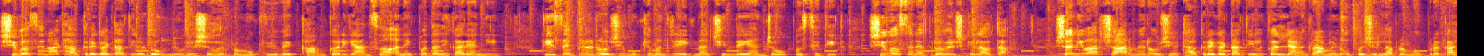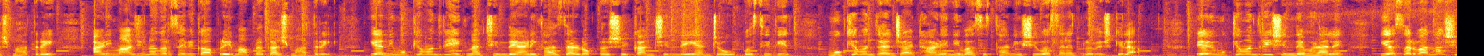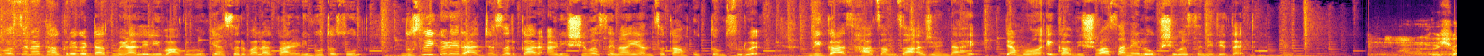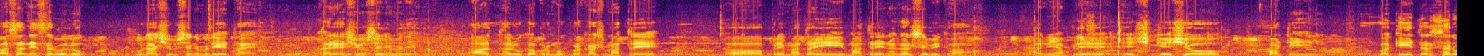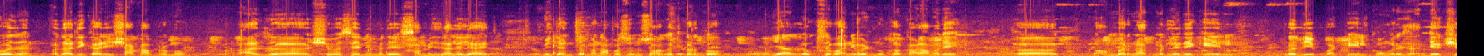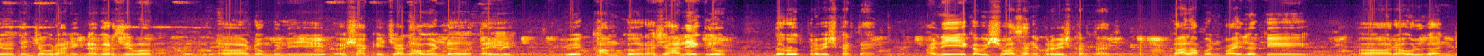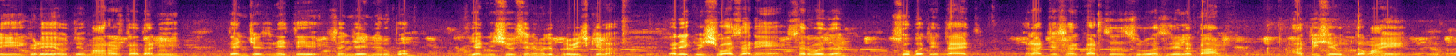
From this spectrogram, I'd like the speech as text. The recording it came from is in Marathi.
शिवसेना ठाकरे गटातील डोंबिवली शहर प्रमुख विवेक खामकर यांसह अनेक पदाधिकाऱ्यांनी तीस एप्रिल रोजी मुख्यमंत्री एकनाथ शिंदे यांच्या उपस्थितीत शिवसेनेत प्रवेश केला होता. शनिवार चार मे रोजी ठाकरे गटातील कल्याण ग्रामीण उपजिल्हा प्रमुख प्रकाश म्हात्रे आणि माजी नगरसेविका प्रेमा प्रकाश म्हात्रे यांनी मुख्यमंत्री एकनाथ शिंदे आणि खासदार डॉक्टर श्रीकांत शिंदे यांच्या उपस्थितीत मुख्यमंत्र्यांच्या ठाणे निवासस्थानी शिवसेनेत प्रवेश केला. यावेळी मुख्यमंत्री शिंदे म्हणाले या सर्वांना शिवसेना ठाकरे गटात मिळालेली वागणूक या सर्वाला कारणीभूत असून दुसरीकडे राज्य सरकार आणि शिवसेना यांचं काम उत्तम सुरू आहे. विकास हाच आमचा अजेंडा आहे. त्यामुळं एका विश्वासाने लोक शिवसेनेत येत आहेत. विश्वासाने सर्व लोक पुन्हा शिवसेनेमध्ये येत आहेत. खऱ्या शिवसेनेमध्ये. आज तालुका प्रमुख प्रकाश म्हात्रे प्रेमाताई म्हात्रे नगरसेविका आणि आपले एच केशव पाटील बाकी इतर सर्वजण पदाधिकारी शाखा प्रमुख आज शिवसेनेमध्ये सामील झालेले आहेत. मी त्यांचं मनापासून स्वागत करतो. या लोकसभा निवडणुका काळामध्ये अंबरनाथमधले देखील प्रदीप पाटील काँग्रेस अध्यक्ष त्यांच्याबरोबर अनेक नगरसेवक डोंबिवली शाखेच्या गावंड ताई विवेक खामकर असे अनेक लोक दररोज प्रवेश करत आहेत आणि एका विश्वासाने प्रवेश करत आहेत काल आपण पाहिलं की राहुल गांधी इकडे होते महाराष्ट्रात आणि त्यांचेच नेते संजय निरुपम यांनी शिवसेनेमध्ये प्रवेश केला. कारण एक विश्वासाने सर्वजण सोबत येत आहेत. राज्य सरकारचं सुरू असलेलं काम अतिशय उत्तम आहे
